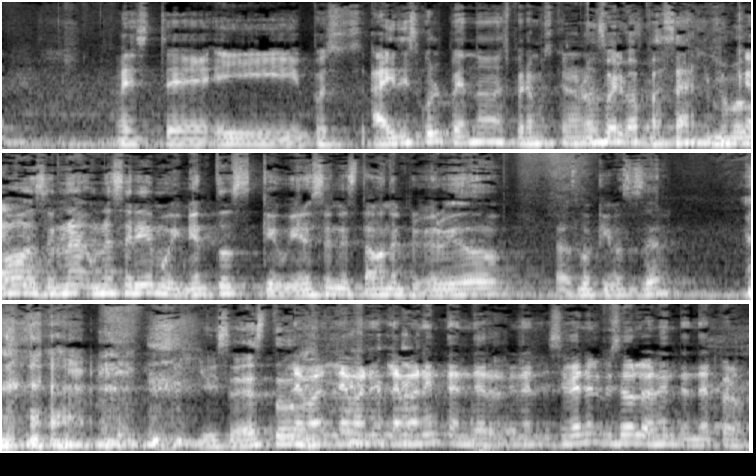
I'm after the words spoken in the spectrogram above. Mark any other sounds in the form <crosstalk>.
Este, y pues ahí disculpen, ¿no? Esperemos que no nos vuelva a pasar. Nomás nunca. vamos a hacer una, una serie de movimientos que hubiesen estado en el primer video. ¿Sabes lo que ibas a hacer? <laughs> Yo hice esto. Le, va- le van, a- le van a entender. En el- si ven el episodio, lo van a entender, pero.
